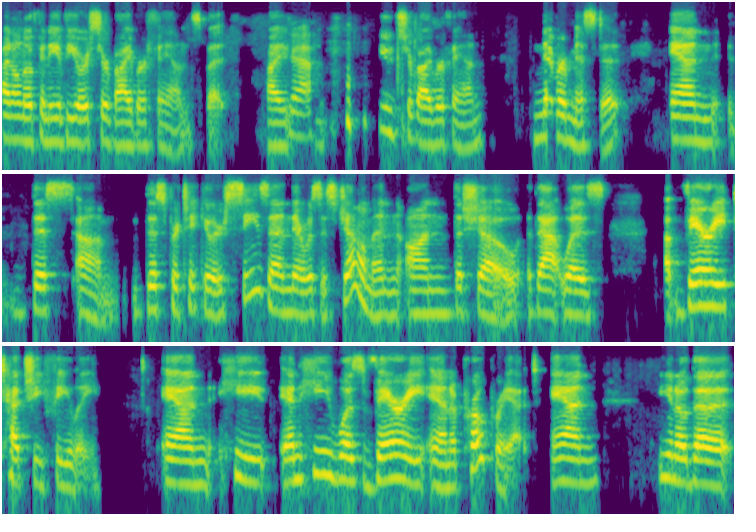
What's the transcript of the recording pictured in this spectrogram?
I don't know if any of you are Survivor fans, but I yeah huge Survivor fan. Never missed it. And this um, this particular season, there was this gentleman on the show that was very touchy feely, and he and he was very inappropriate. And you know the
